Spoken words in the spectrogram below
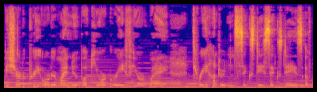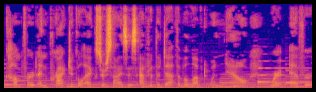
Be sure to pre order my new book, Your Grief, Your Way 366 Days of Comfort and Practical Exercises After the Death of a Loved One now, wherever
